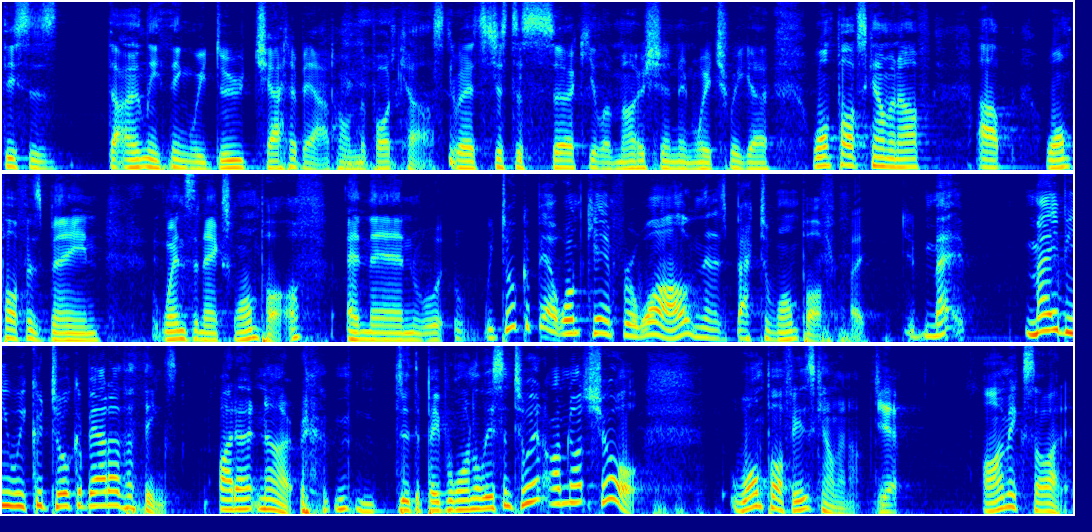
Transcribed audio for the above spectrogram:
this is the only thing we do chat about on the podcast, where it's just a circular motion in which we go, Womp Off's coming off, up, Womp Off has been, when's the next Womp Off? And then w- we talk about Womp Camp for a while, and then it's back to Womp Off. Uh, Maybe we could talk about other things. I don't know. do the people want to listen to it? I'm not sure. Womp Off is coming up. Yeah. I'm excited.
